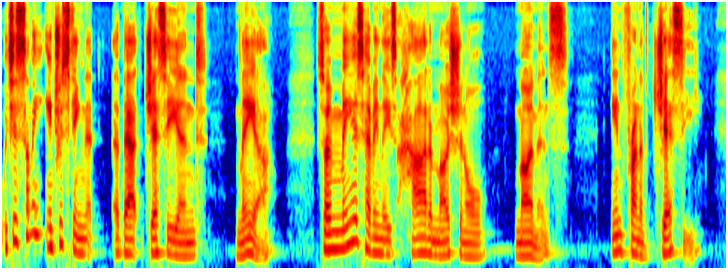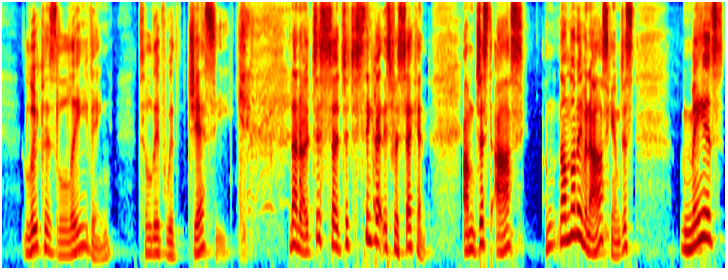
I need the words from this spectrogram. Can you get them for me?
which is something interesting that about Jessie and Mia. So Mia's having these hard emotional moments in front of Jessie. Luca's leaving to live with Jessie. No, no, just so just think about this for a second. I'm just asking. I'm, not even asking. I'm just Mia's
